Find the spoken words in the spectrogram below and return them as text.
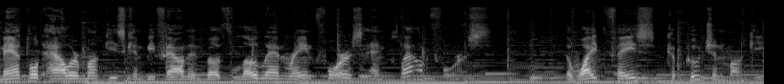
Mantled howler monkeys can be found in both lowland rainforests and cloud forests. The white faced capuchin monkey,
